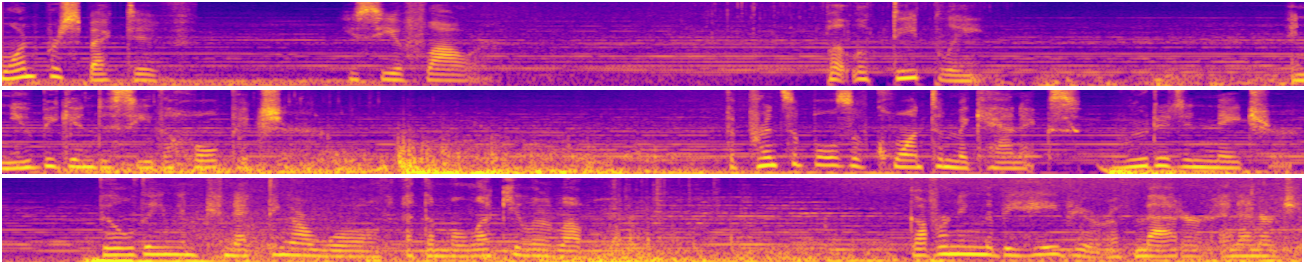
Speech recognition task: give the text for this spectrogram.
one perspective, you see a flower. But look deeply, and you begin to see the whole picture. The principles of quantum mechanics, rooted in nature, building and connecting our world at the molecular level, governing the behavior of matter and energy.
